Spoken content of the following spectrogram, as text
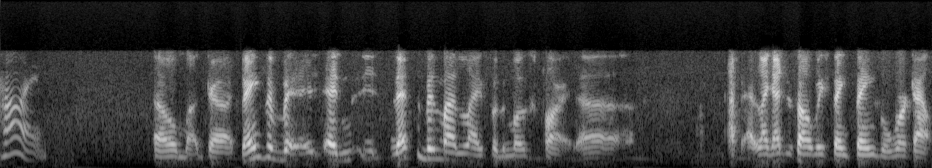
time. Oh my God, things have been, and that's been my life for the most part. Uh, like I just always think things will work out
